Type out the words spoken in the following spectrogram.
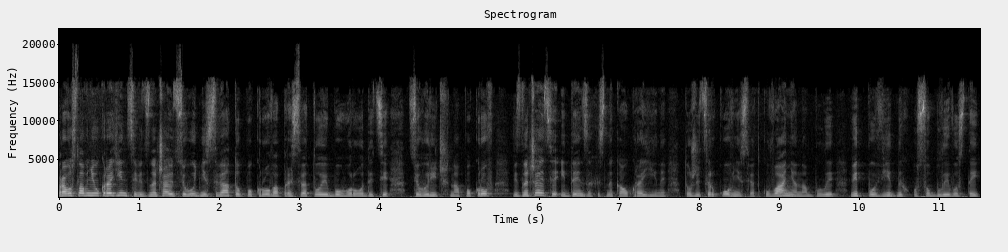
Православні українці відзначають сьогодні свято Покрова Пресвятої Богородиці. Цьогоріч на Покров відзначається і День захисника України. Тож і церковні святкування набули відповідних особливостей.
